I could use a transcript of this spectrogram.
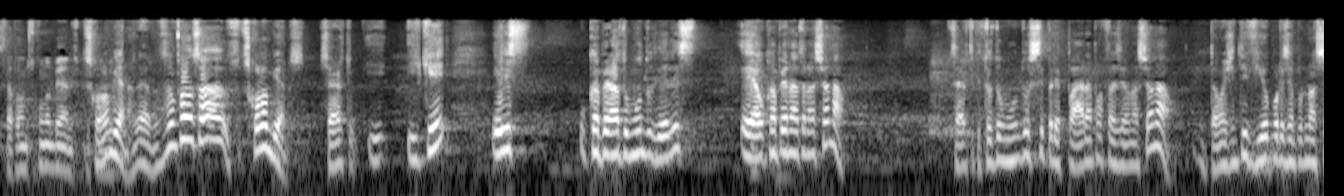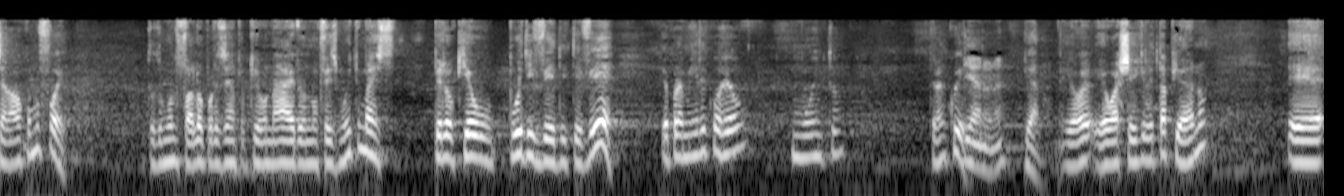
Você está falando dos colombianos? Dos colombianos, né? Nós estamos falando só dos colombianos, certo? E, e que eles, o campeonato do mundo deles é o campeonato nacional, certo? Que todo mundo se prepara para fazer o nacional. Então a gente viu, por exemplo, o nacional como foi. Todo mundo falou, por exemplo, que o Nairo não fez muito, mas pelo que eu pude ver de TV, eu para mim ele correu muito tranquilo. Piano, né? Piano. Eu, eu achei que ele está piano. É,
